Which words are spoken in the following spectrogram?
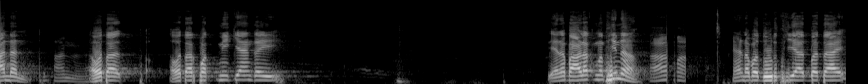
આનંદ. હવે તાર હવે તાર પત્ની ક્યાં ગઈ? એને બાળક નથી ને? એને હવે દૂરથી યાદ બતાય.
